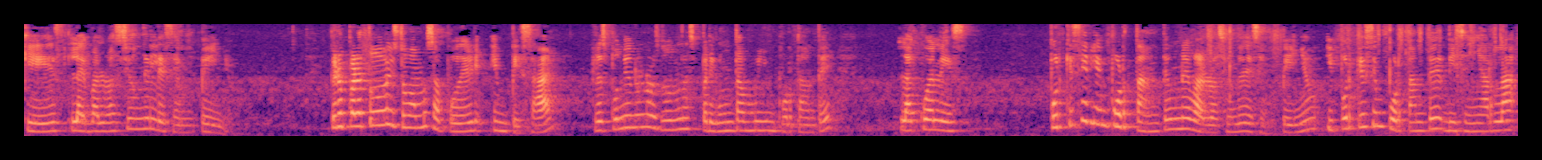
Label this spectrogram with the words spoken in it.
que es la evaluación del desempeño. Pero para todo esto vamos a poder empezar respondiéndonos una pregunta muy importante, la cual es, ¿por qué sería importante una evaluación de desempeño y por qué es importante diseñarla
